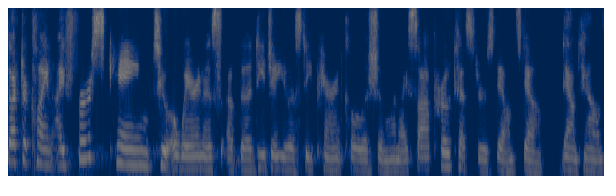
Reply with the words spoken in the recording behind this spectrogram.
Dr. Klein, I first came to awareness of the DJUSD Parent Coalition when I saw protesters downtown, downtown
